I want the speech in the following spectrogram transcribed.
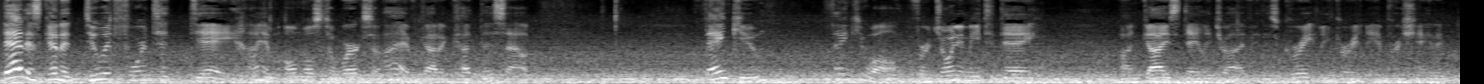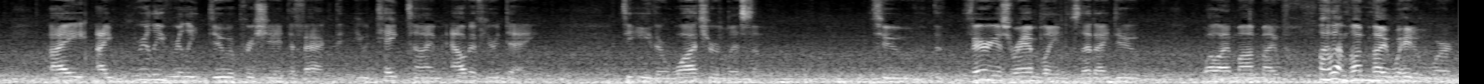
That is gonna do it for today. I am almost to work, so I have got to cut this out. Thank you, thank you all for joining me today on Guy's Daily Drive. It is greatly, greatly appreciated. I, I really, really do appreciate the fact that you take time out of your day to either watch or listen to the various ramblings that I do while I'm on my while I'm on my way to work.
